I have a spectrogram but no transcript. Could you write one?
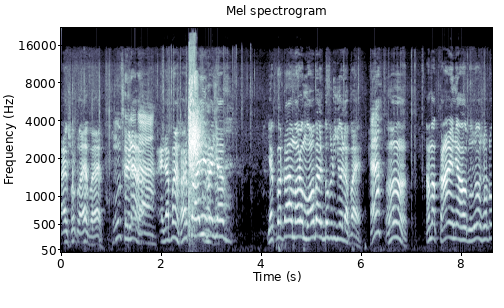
આ છોટો આવ્યો ભાઈ. હું છે એટલે પણ હરકો આવી ભાઈ સાહેબ. એક તો આ મારો મોબાઈલ બગડી ગયો લા ભાઈ. હે? હા. આમાં કાંઈ નહીં આવતું જો છોટો.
